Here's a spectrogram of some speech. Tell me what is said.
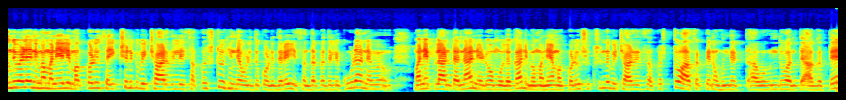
ಒಂದು ವೇಳೆ ನಿಮ್ಮ ಮನೆಯಲ್ಲಿ ಮಕ್ಕಳು ಶೈಕ್ಷಣಿಕ ವಿಚಾರದಲ್ಲಿ ಸಾಕಷ್ಟು ಹಿಂದೆ ಉಳಿದುಕೊಂಡಿದ್ದರೆ ಈ ಸಂದರ್ಭದಲ್ಲಿ ಕೂಡ ನಿಮ್ಮ ಮನೆ ಪ್ಲಾಂಟನ್ನು ನೆಡುವ ಮೂಲಕ ನಿಮ್ಮ ಮನೆಯ ಮಕ್ಕಳು ಶಿಕ್ಷಣದ ವಿಚಾರದಲ್ಲಿ ಸಾಕಷ್ಟು ಆಸಕ್ತಿಯನ್ನು ಹೊಂದಿ, ಹೊಂದುವಂತೆ ಆಗುತ್ತೆ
